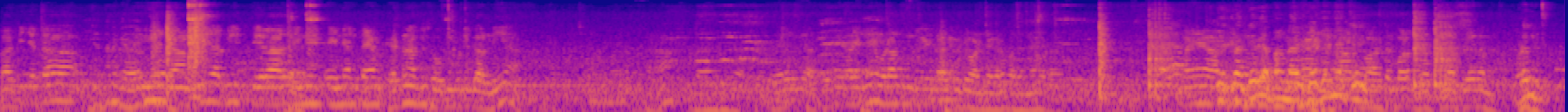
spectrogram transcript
ਬਾਕੀ ਜਿੱਦਾਂ ਜਿੱਦਣ ਗਏ ਮੈਂ ਜਾਣਦੀ ਆ ਵੀ ਤੇਰਾ ਇੰਨੇ ਇੰਨੇ ਟਾਈਮ ਖੇਡਣਾ ਵੀ ਛੋਟੀ ਮੋਟੀ ਗੱਲ ਨਹੀਂ ਆ। ਹਾਂ। ਤੇ ਇਹਨੇ ਬੜਾ ਤੂੰ ਲੀਡ ਲਾ ਕੇ ਵਿਟਵਾੜ ਜਾ ਕਰ ਪਤਾ ਨਹੀਂ ਬੜਾ। ਮੈਂ ਆ ਵੀ ਆਪਾਂ ਮੈਚ ਖੇਡਦੇ ਨੇ ਇੱਥੇ। ਬਾਸਕਟਬਾਲ ਬਹੁਤ ਪਲੇਅਰ ਹਾਂ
